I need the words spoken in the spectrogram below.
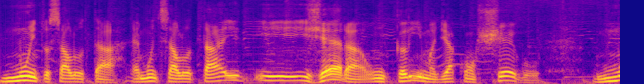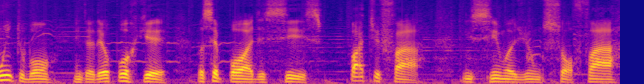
muito salutar, é muito salutar e, e, gera um clima de aconchego muito bom, entendeu? Porque você pode se espatifar em cima de um sofá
